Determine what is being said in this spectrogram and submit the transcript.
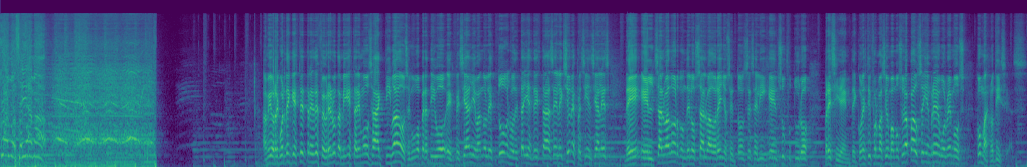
¿Cómo se llama? Amigos, recuerden que este 3 de febrero también estaremos activados en un operativo especial llevándoles todos los detalles de estas elecciones presidenciales de El Salvador, donde los salvadoreños entonces eligen su futuro presidente. Con esta información vamos a una pausa y en breve volvemos con más noticias.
